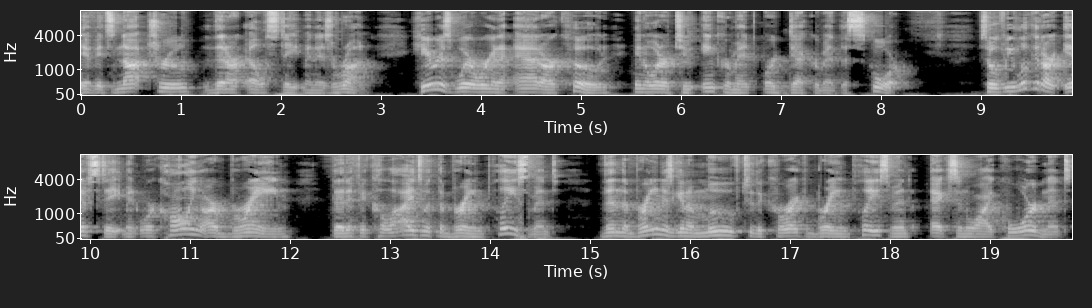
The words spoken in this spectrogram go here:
If it's not true, then our else statement is run. Here is where we're going to add our code in order to increment or decrement the score. So if we look at our if statement, we're calling our brain that if it collides with the brain placement, then the brain is going to move to the correct brain placement, x and y coordinates,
